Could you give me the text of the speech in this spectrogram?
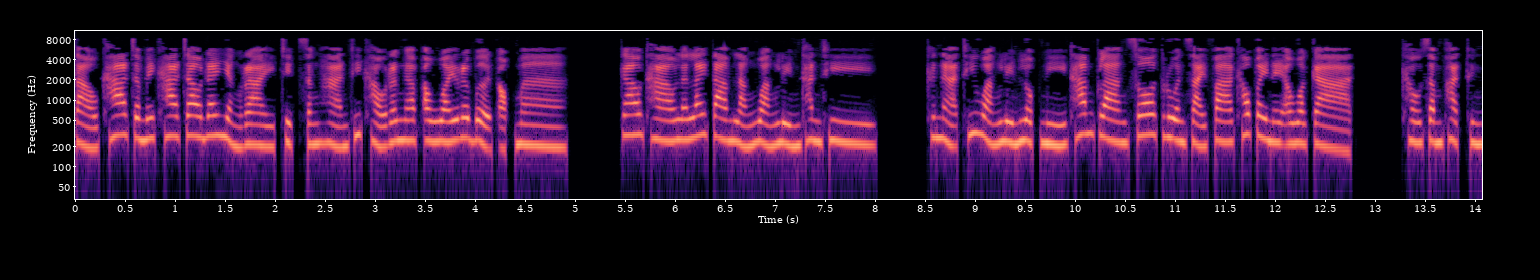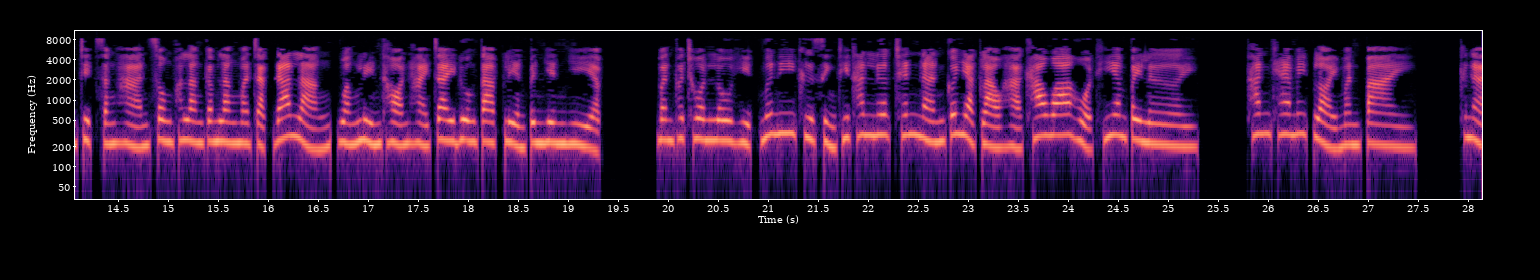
เต่าข้าจะไม่ฆ่าเจ้าได้อย่างไร จิตสังหารที่เขาระงับเอาไว้ระเบิดออกมา ก้าวเท้าและไล่ตามหลังหวังหลินทันที ขณะที่หวังหลินหลบหนีท่ามกลางโซ่ตรวนสายฟ้าเข้าไปในอวกาศ เขาสัมผัสถึงจิตสังหารทรงพลังกำลังมาจากด้านหลัง หวังหลินถอนหายใจดวงตาเปลี่ยนเป็นเย็นเหยียบบรรพชนโลหิตเมื่อนี่คือสิ่งที่ท่านเลือกเช่นนั้น ก็อย่ากล่าวหาข้าว่าโหดเหี้ยมไปเลย ท่านแค่ไม่ปล่อยมันไป ขณะ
